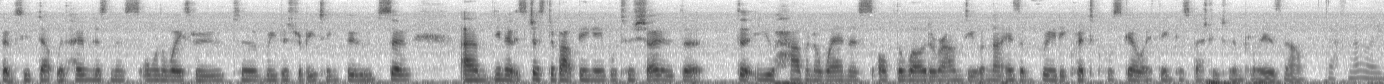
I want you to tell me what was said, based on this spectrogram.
folks who've dealt with homelessness all the way through to redistributing food. So um, you know, it's just about being able to show that that you have an awareness of the world around you, and that is a really critical skill, I think, especially to employers now. Definitely.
